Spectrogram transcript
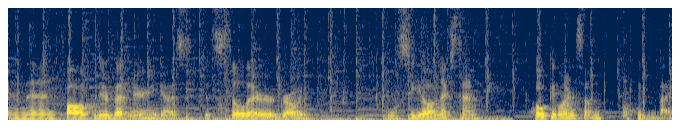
and then follow up with your veterinarian guys if it's still there or growing. We'll see y'all next time. Hope you learned something. Bye.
